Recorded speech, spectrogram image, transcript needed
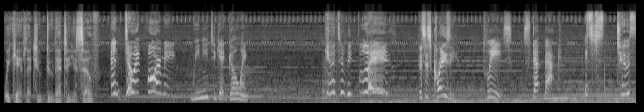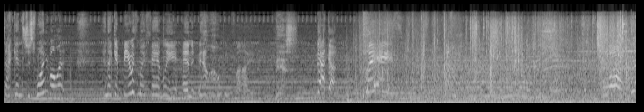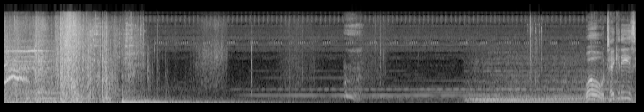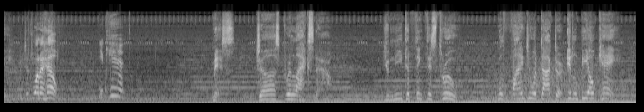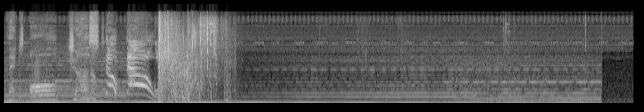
We can't let you do that to yourself. Then do it for me. We need to get going. Give it to me, please. This is crazy. Please, step back. It's just two seconds, just one bullet, and I can be with my family, and it'll all be fine. Miss, Back up, please. Whoa, take it easy. We just want to help. You can't. Miss, just relax now. You need to think this through. We'll find you a doctor. It'll be okay. Let's all just. No, no! You,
